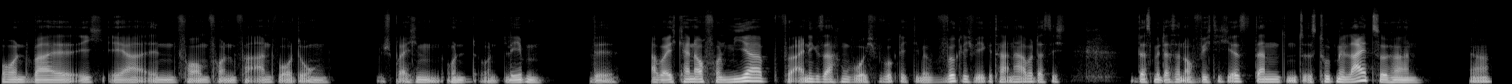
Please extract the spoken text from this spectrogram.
Und weil ich eher in Form von Verantwortung sprechen und, und leben will. Aber ich kenne auch von mir für einige Sachen, wo ich wirklich, die mir wirklich wehgetan habe, dass ich, dass mir das dann auch wichtig ist, dann es tut mir leid zu hören. Ja.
